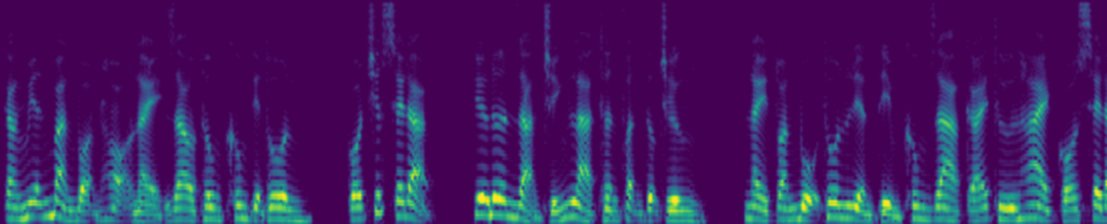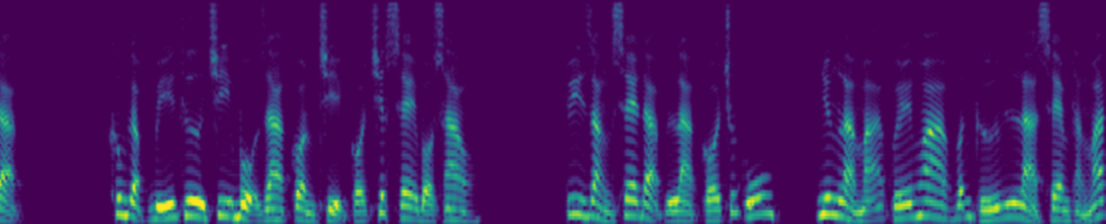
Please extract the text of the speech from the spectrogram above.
càng miễn bàn bọn họ này giao thông không tiện thôn, có chiếc xe đạp, kia đơn giản chính là thân phận tượng trưng, này toàn bộ thôn liền tìm không ra cái thứ hai có xe đạp. Không gặp bí thư chi bộ ra còn chỉ có chiếc xe bò sao. Tuy rằng xe đạp là có chút cũ, nhưng là mã quế hoa vẫn cứ là xem thẳng mắt.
